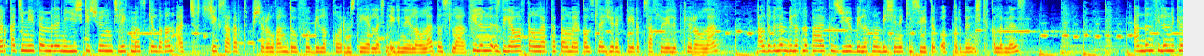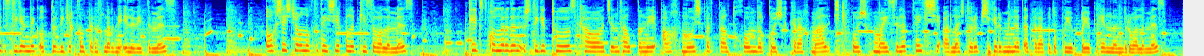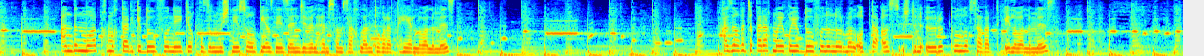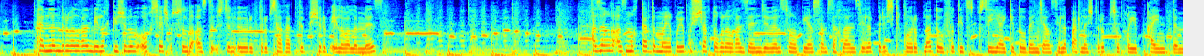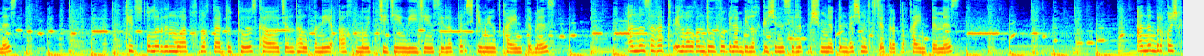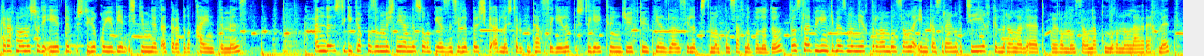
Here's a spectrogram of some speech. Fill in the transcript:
Bir qaçım efem bilen yeyişke şunçilik mas keldigan achchiq chuchuk sag'irtib pishirilgan dofu beliq qo'rmisi tayyorlashni o'rganinglar do'stlar filmni izlagan vaqtinglar topolmay qolsizlar yurak berib saqlab olib ko'ringlar oldi bilan beliqni parkiz yuyib beliqning beshini kesib etib o'tirdin ikki qilimiz. andan filmni ko'rsatilgandek o'ttirdagi qiltiriqlarni ilib etimiz o'xshash cho'nliqda takshiy qilib kesib olamiz Tetik qo'llaridan ustiga tuz, kavovchin талқыны, ahmush, bir tal tuxum, bir qo'shiq kraxmal, ikki qo'shiq may silib, tekshi aralashtirib 20 minut atrofida quyib-quyib temlantirib olamiz. Andan muvofiq miqdordagi dofuni, ko'k qizilmushni, so'ng piyozni, zanjivil ham samsaqlarni to'g'rab tayyorlab olamiz. Qazonga chiqaraq moy qo'yib, dofuni normal o'tda ost ustini o'rib, to'liq sag'artib elib olamiz. Тәмләндіріп алған белық күшінім оқшаш ұсылды асты үстін өріп тұрып сағатты пүшіріп еліп алымыз. Қазанғы азмықтарды май қойып, үш шақ тоғыралған зәнжевел соң пия самсақланы селіп, бір ішкі қорыпла тофу тетіс құсы яке тобен жан селіп арлаштырып, соқ қойып қайындымыз. Тетіс қолырдың муапық мұқтарды тұз, кауачын талқыны, ақ мұт, жеден, вейден селіп, бір ішкі минут қайындымыз. Андан сағартып еліп алған дофу білен беліқ көшені селіп 3 минуттан 5 минутқыша тарапты қайынтымыз. Андан бір қойшық крахмалны суды ерітіп, үстіге қойып ен 2 минут атарапыды қайынтымыз. Әмді үстіге көк қызылмышны әмді соң пиязын селіп бір ішке аралаштырып тақсы келіп, үстіге күнжет көк пиязларын селіп істімал қылсақлы болады. Достлар, бүгінгі мәзмұнны яқтырған болсаңлар, инкас районғы тиіқ күлдіріңларын әвәтіп қойған болсаңлар, құлығыныңлағы рахмет.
